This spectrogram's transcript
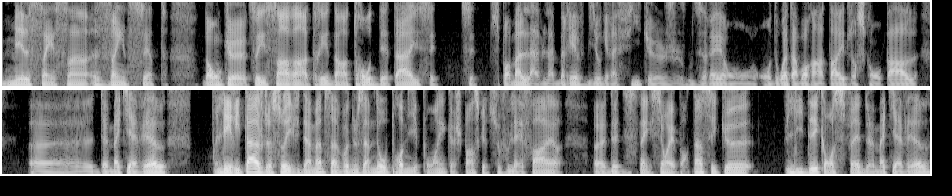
1527. Donc, euh, tu sais, sans rentrer dans trop de détails, c'est pas mal la, brève biographie que je vous dirais on, doit avoir en tête lorsqu'on parle euh, de Machiavel. L'héritage de ça, évidemment, ça va nous amener au premier point que je pense que tu voulais faire euh, de distinction important, c'est que l'idée qu'on se fait de Machiavel,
